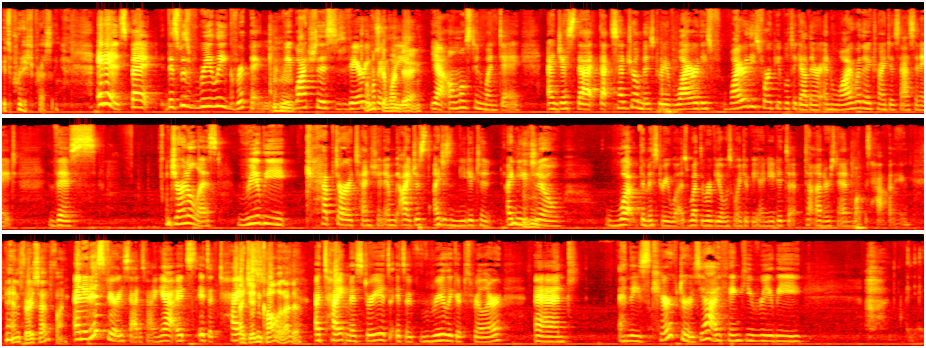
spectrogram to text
it's pretty depressing. It is, but this was really gripping. We watched this very Mm-hmm. Almost in one day. Yeah, almost in one day, and just that that central mystery of why are these why are these four people together and why were they trying to assassinate this journalist really kept our attention, and I just I just needed to I needed Mm-hmm. to know what the mystery was, what the reveal was going to be. I needed to to understand what was happening. And it's very satisfying. And it is very satisfying. Yeah, it's it's a tight I didn't call it either. a tight mystery. It's it's a really good thriller, and and these characters, yeah, I think you really.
